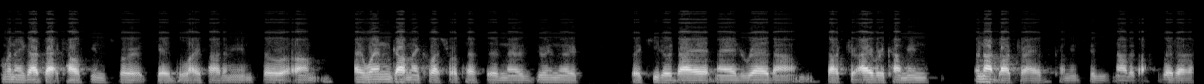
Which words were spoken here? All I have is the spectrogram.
when I got that calcium score, it scared the life out of me, and so um, I went and got my cholesterol tested, and I was doing the the keto diet, and I had read um, Dr. Ivor Cummins or not Dr. Ivor Cummins because he's not a doctor, but uh,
